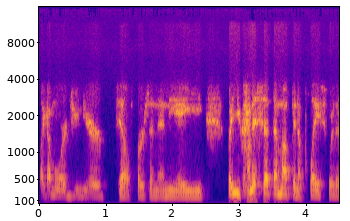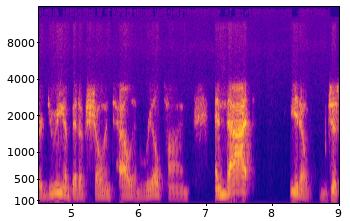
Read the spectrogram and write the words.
like a more junior salesperson than the ae but you kind of set them up in a place where they're doing a bit of show and tell in real time. And that you know just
